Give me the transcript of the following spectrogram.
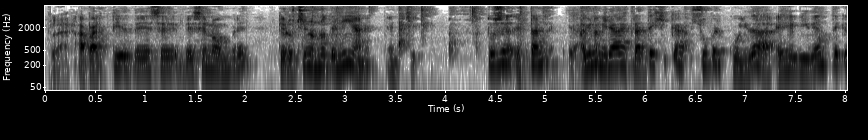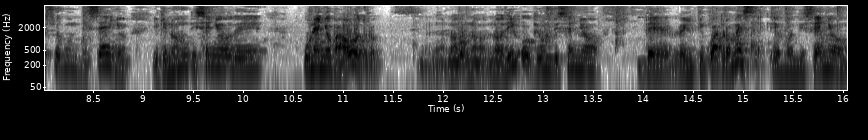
Claro. a partir de ese, de ese nombre que los chinos no tenían en- en Chile. Entonces están, hay una mirada estratégica súper cuidada. Es evidente que eso es un diseño y que no es un diseño de un año para otro. No, no, no digo que es un diseño de 24 meses, es un diseño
